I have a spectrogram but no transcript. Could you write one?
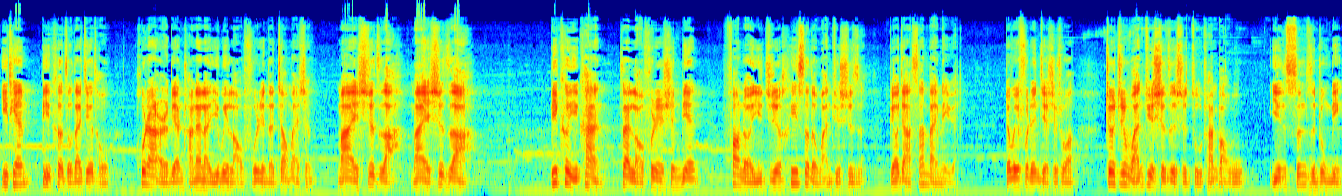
一天，毕克走在街头，忽然耳边传来了一位老妇人的叫卖声：“卖狮子啊，卖狮子啊！”毕克一看，在老妇人身边放着一只黑色的玩具狮子，标价三百美元。这位妇人解释说。这只玩具狮子是祖传宝物，因孙子重病，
